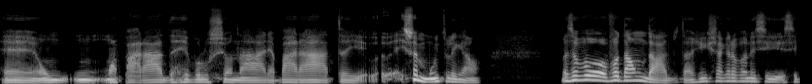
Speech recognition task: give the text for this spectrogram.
é, um, um, uma parada revolucionária, barata. Isso é muito legal. Mas eu vou, vou dar um dado, tá? A gente está gravando esse, esse,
